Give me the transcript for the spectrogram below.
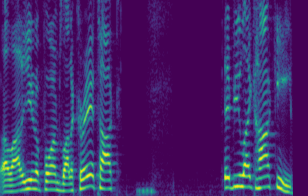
A lot of uniforms, a lot of career talk. If you like hockey,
